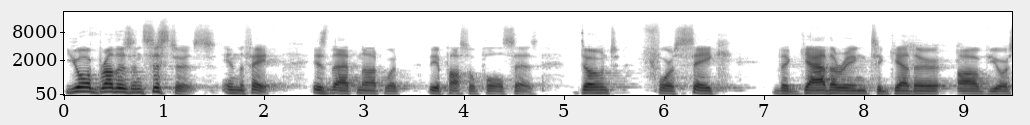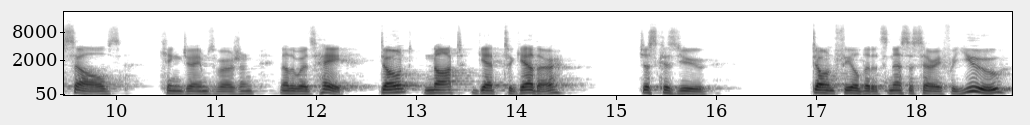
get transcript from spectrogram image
your brothers and sisters in the faith. Is that not what the Apostle Paul says? Don't forsake the gathering together of yourselves, King James Version. In other words, hey, don't not get together just because you don't feel that it's necessary for you,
